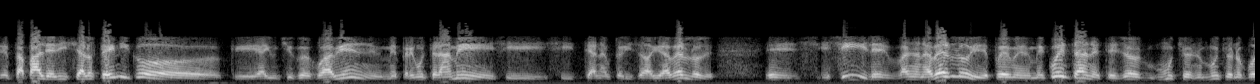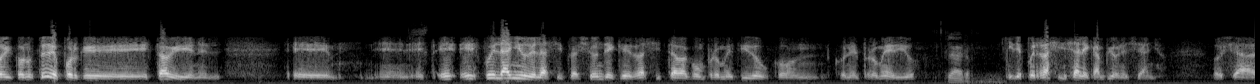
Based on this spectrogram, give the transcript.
el papá le dice a los técnicos que hay un chico que juega bien, me preguntan a mí si, si te han autorizado a ir a verlo. Eh, sí, le vayan a verlo y después me, me, cuentan. Este, yo mucho, mucho no puedo ir con ustedes porque está bien. El, eh, eh, eh, fue el año de la situación de que Racing estaba comprometido con, con el promedio. Claro. Y después Racing sale campeón ese año. O sea,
